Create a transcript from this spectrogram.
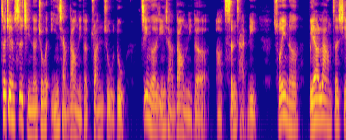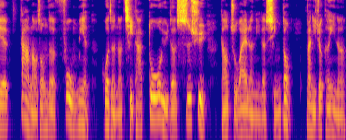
这件事情呢就会影响到你的专注度，进而影响到你的啊生产力。所以呢，不要让这些大脑中的负面或者呢其他多余的思绪，然后阻碍了你的行动。那你就可以呢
